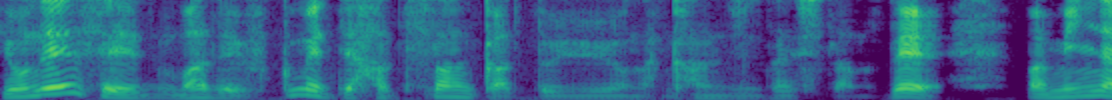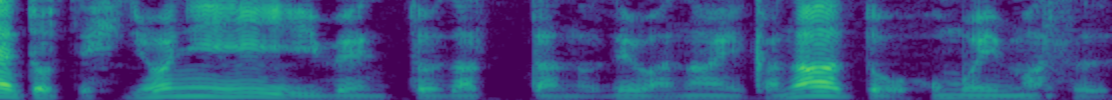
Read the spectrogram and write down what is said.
4年生まで含めて初参加というような感じでしたので、まあ、みんなにとって非常にいいイベントだったのではないかなと思います。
